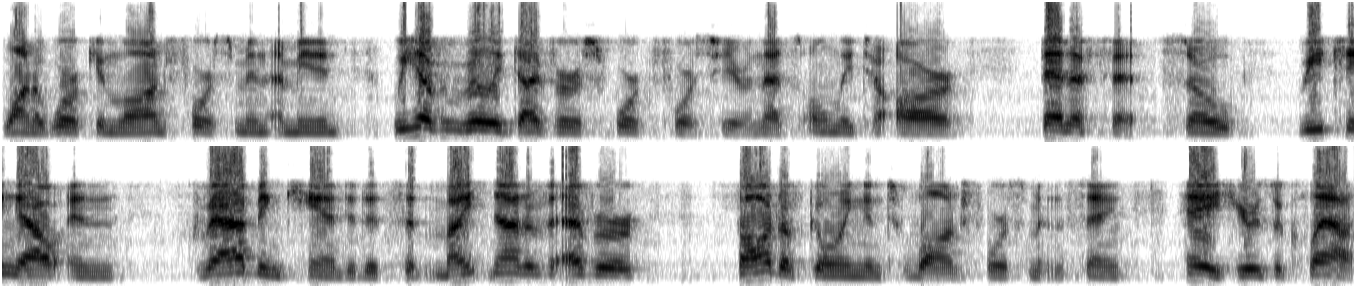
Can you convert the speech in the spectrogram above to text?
want to work in law enforcement. I mean, we have a really diverse workforce here, and that's only to our benefit. So, reaching out and grabbing candidates that might not have ever thought of going into law enforcement and saying, hey, here's a class,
